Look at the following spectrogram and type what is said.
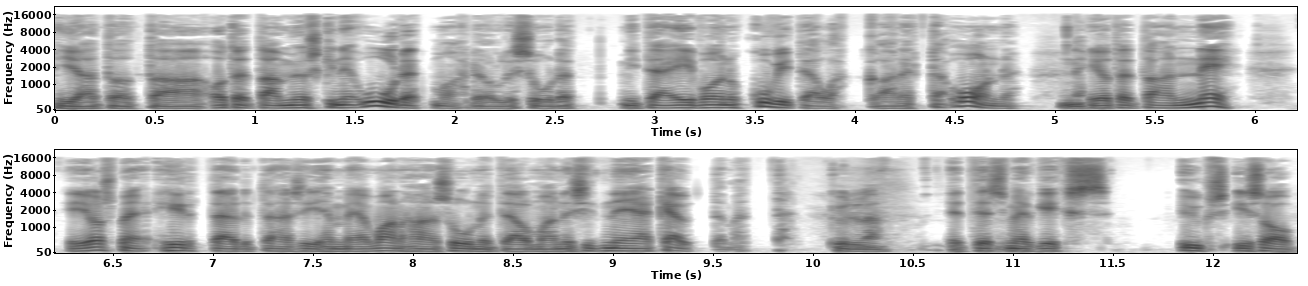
ja tota, otetaan myöskin ne uudet mahdollisuudet, mitä ei voinut kuvitellakaan, että on. Ne. Ja otetaan ne ja jos me hirttäydytään siihen meidän vanhaan suunnitelmaan, niin sitten ne jää käyttämättä. Kyllä. Et esimerkiksi yksi iso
